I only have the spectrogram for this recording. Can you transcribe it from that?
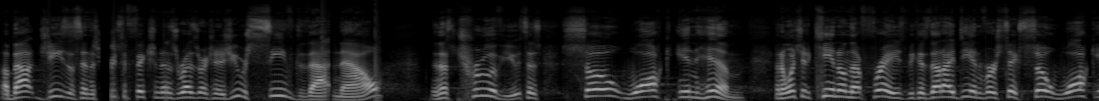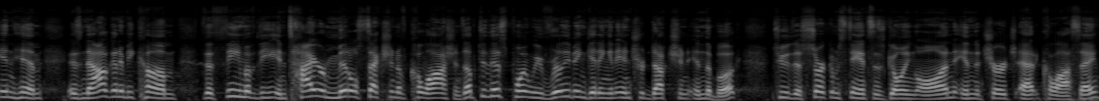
about jesus and his crucifixion and his resurrection as you received that now and that's true of you. It says, so walk in him. And I want you to key in on that phrase because that idea in verse 6, so walk in him, is now going to become the theme of the entire middle section of Colossians. Up to this point, we've really been getting an introduction in the book to the circumstances going on in the church at Colossae.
